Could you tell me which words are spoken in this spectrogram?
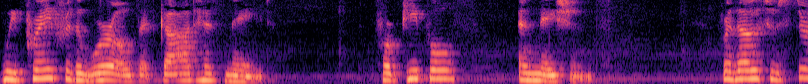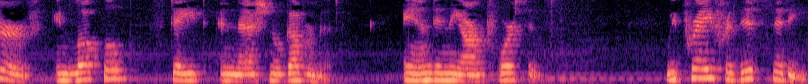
We pray for the world that God has made, for peoples and nations, for those who serve in local, state, and national government, and in the armed forces we pray for this city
